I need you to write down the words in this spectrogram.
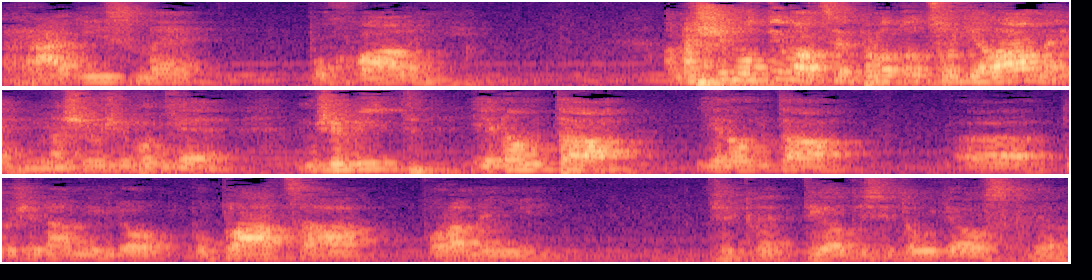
rádi jsme pochváleni. A naše motivace pro to, co děláme v našem životě, může být jenom ta, jenom ta uh, to, že nám někdo poplácá po rameni, řekne, ty ty si to udělal skvěle.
